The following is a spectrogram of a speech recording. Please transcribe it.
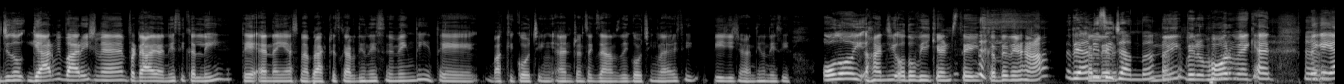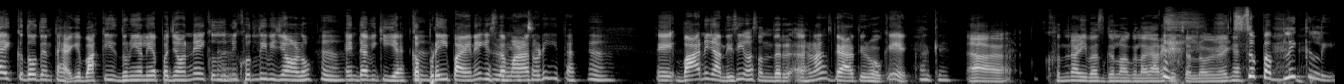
ਜਦੋਂ 11ਵੀਂ ਬਾਰਿਸ਼ ਮੈਂ ਪਟਿਆਲਾ ਜਾਂਦੀ ਸੀ ਕੱਲੀ ਤੇ ਐਨਆਈਐਸ ਮੈਂ ਪ੍ਰੈਕਟਿਸ ਕਰਦੀ ਹੁੰਦੀ ਸੀ ਸਵਿਮਿੰਗ ਦੀ ਤੇ ਬਾਕੀ ਕੋਚਿੰਗ ਐਂਟਰੈਂਸ ਐਗਜ਼ਾਮਸ ਦੀ ਕੋਚਿੰਗ ਲੈ ਰਹੀ ਸੀ ਪੀਜੀ ਰਹਿੰਦੀ ਹੁੰਦੀ ਸੀ। ਉਦੋਂ ਹੀ- ਹਾਂਜੀ ਉਦੋਂ ਵੀਕਐਂਡਸ ਤੇ ਕਦੇ ਦਿਨ ਰਿਹਾ ਨਹੀਂ ਸੀ ਜਾਂਦਾ। ਨਹੀਂ ਫਿਰ ਹੋਰ ਮੈਂ ਕਿਹਾ ਮੈਂ ਕਿਹਾ ਯਾਰ ਇੱਕ ਦੋ ਦਿਨ ਤਾਂ ਹੈਗੇ ਬਾਕੀ ਦੁਨੀਆ ਲਈ ਆਪਾਂ ਜਾਣਦੇ ਹਾਂ, ਇੱਕ ਦੋ ਦਿਨ ਖੁਦ ਲਈ ਵੀ ਜਾਣ ਲਓ। ਹਾਂ। ਇੰਦਾ ਵੀ ਕੀ ਹੈ? ਕੱਪੜੇ ਹੀ ਪਾਏ ਨੇ ਕਿਸੇ ਦਾ ਮਾੜਾ ਥੋੜੀ ਕੀਤਾ। ਹਾਂ। ਤੇ ਬਾਹਰ ਨਹੀਂ ਜਾਂਦੀ ਸੀ ਬਸ ਅੰਦਰ ਹਨਾ ਤਿਆਰ ਤਿਰ ਹੋ ਕੇ ਓਕੇ ਖੁਦ ਨਾਲ ਹੀ ਬਸ ਗੱਲਾਂ ਗੁੱਲਾਂ ਕਰਕੇ ਚੱਲੋ ਮੈਂ ਕਿਹਾ। ਸੋ ਪਬਲਿਕਲੀ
